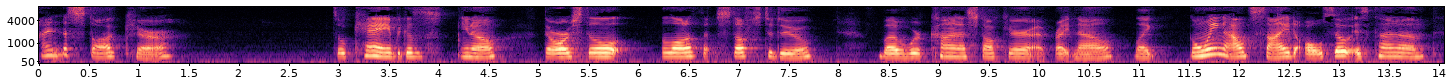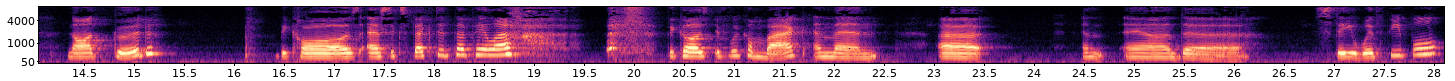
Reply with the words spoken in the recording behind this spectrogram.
kind of stuck here. It's okay because, you know, there are still a lot of th- stuffs to do, but we're kind of stuck here at, right now. Like, going outside also is kind of not good because, as expected, Pepe left. because if we come back and then, uh, and, and, uh, stay with people,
